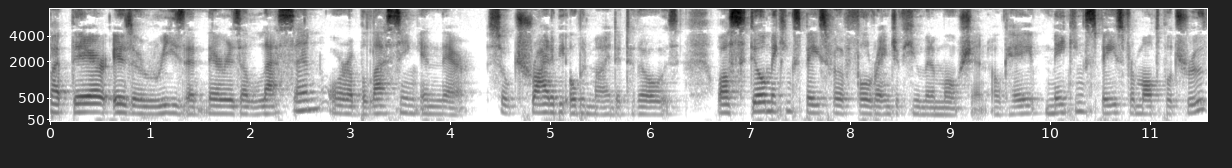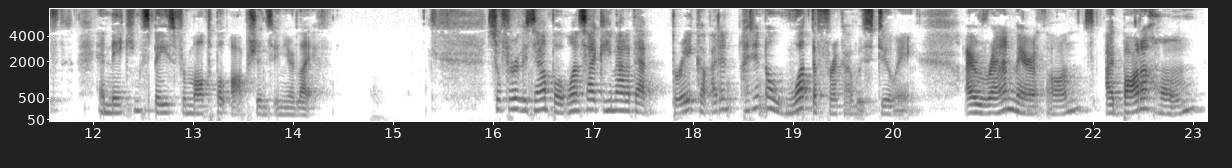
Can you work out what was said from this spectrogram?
But there is a reason, there is a lesson or a blessing in there. So try to be open minded to those while still making space for the full range of human emotion, okay? Making space for multiple truths and making space for multiple options in your life. So for example, once I came out of that breakup, I didn't I didn't know what the frick I was doing. I ran marathons, I bought a home,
